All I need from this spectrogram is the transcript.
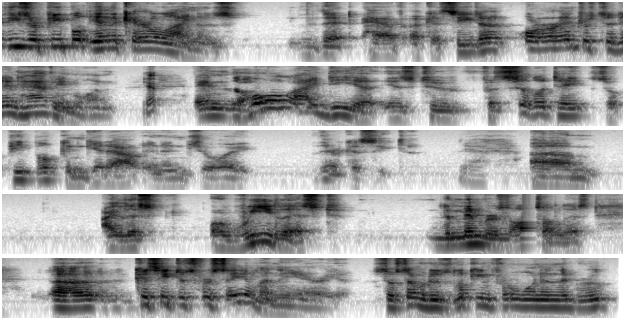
These are people in the Carolinas that have a casita or are interested in having one. Yep. And the whole idea is to facilitate so people can get out and enjoy their casita. Yeah. Um, I list, or we list, the members also list uh, casitas for sale in the area. So someone who's looking for one in the group,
